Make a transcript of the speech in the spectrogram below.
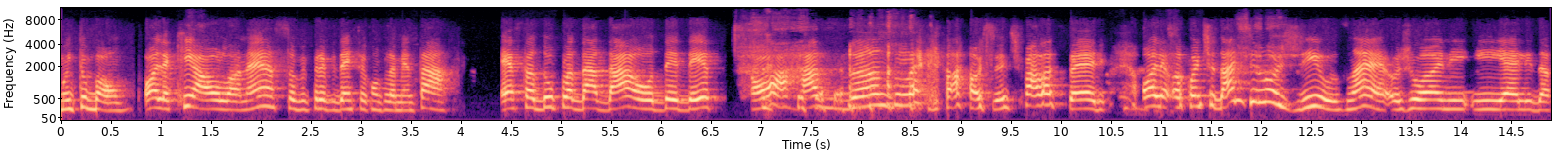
Muito bom. Olha que aula, né, sobre previdência complementar essa dupla Dadá ou Dedê, ó, arrasando legal, gente, fala sério. Olha, a quantidade de elogios, né, Joane e Elida,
